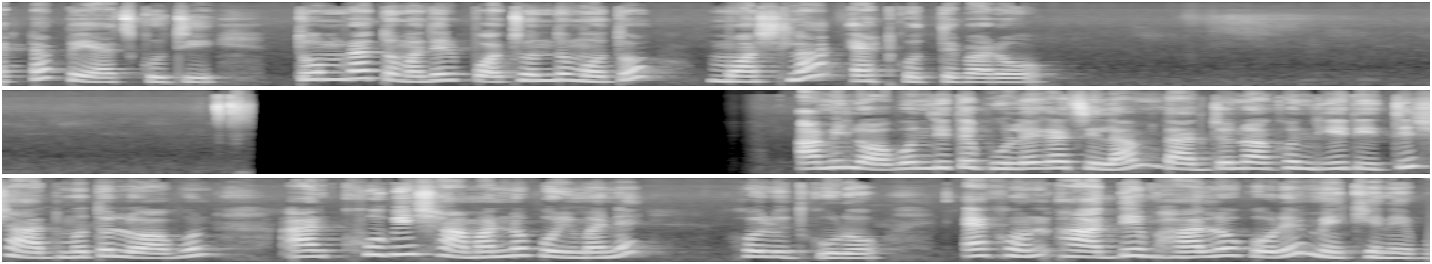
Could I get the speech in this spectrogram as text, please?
একটা পেঁয়াজ কুচি। তোমরা তোমাদের পছন্দ মতো মশলা অ্যাড করতে পারো। আমি লবণ দিতে ভুলে গেছিলাম, তার জন্য এখন দিয়ে দিচ্ছি স্বাদ মতো লবণ আর খুবই সামান্য পরিমাণে হলুদ গুঁড়ো। এখন হাত দিয়ে ভালো করে মেখে নেব।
